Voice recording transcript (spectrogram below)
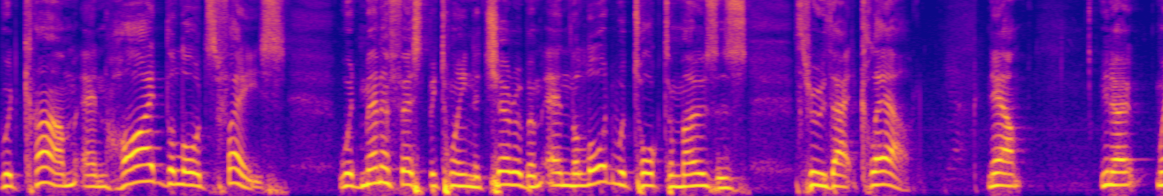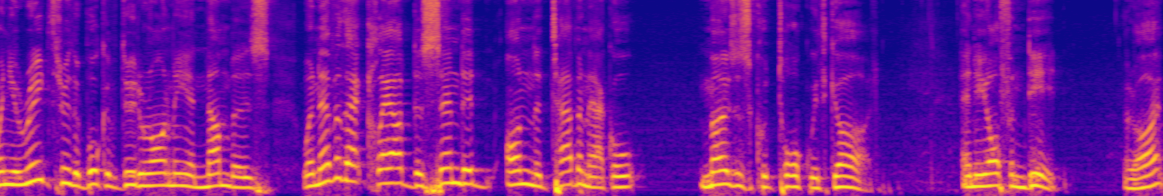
would come and hide the Lord's face, would manifest between the cherubim, and the Lord would talk to Moses through that cloud. Now, you know, when you read through the book of Deuteronomy and Numbers, Whenever that cloud descended on the tabernacle, Moses could talk with God. And he often did. All right?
